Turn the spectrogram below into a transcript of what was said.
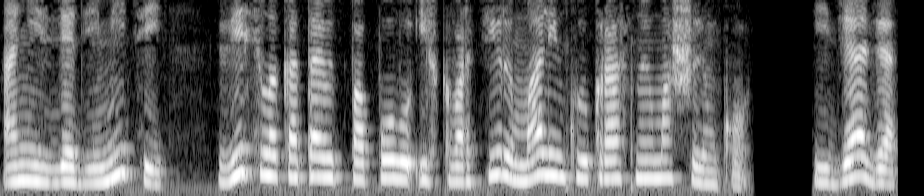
Они с дядей Митей весело катают по полу их квартиры маленькую красную машинку. И дядя,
